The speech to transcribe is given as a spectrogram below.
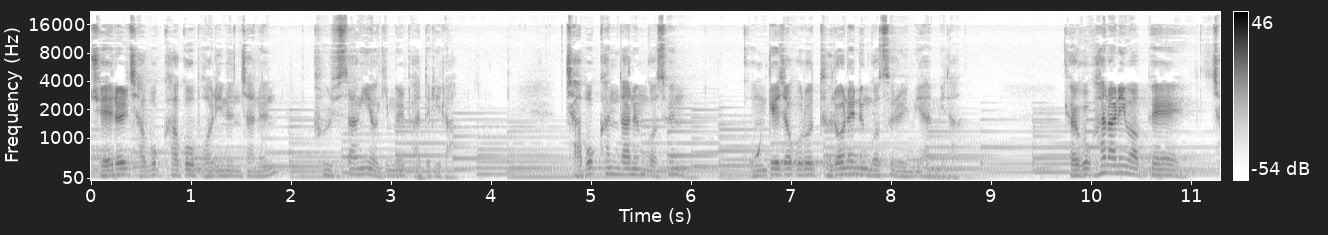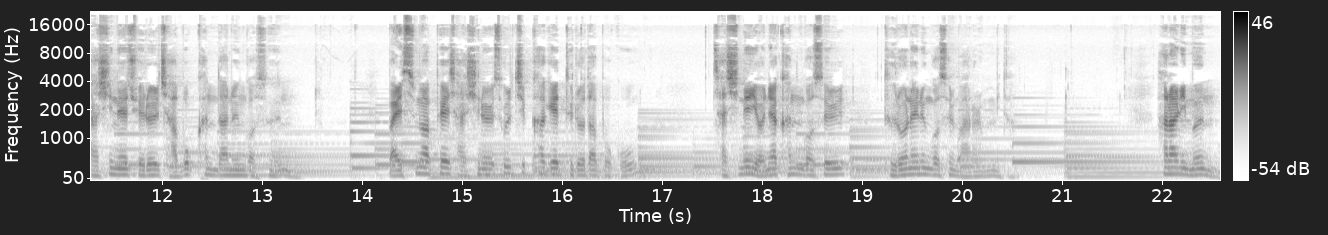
죄를 자복하고 버리는 자는 불쌍히 여김을 받으리라. 자복한다는 것은 공개적으로 드러내는 것을 의미합니다. 결국 하나님 앞에 자신의 죄를 자복한다는 것은 말씀 앞에 자신을 솔직하게 들여다보고 자신의 연약한 것을 드러내는 것을 말합니다. 하나님은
